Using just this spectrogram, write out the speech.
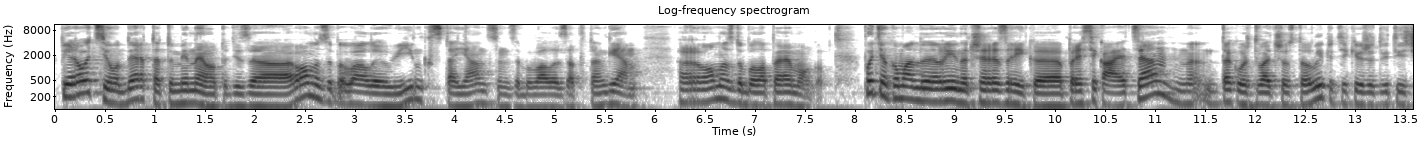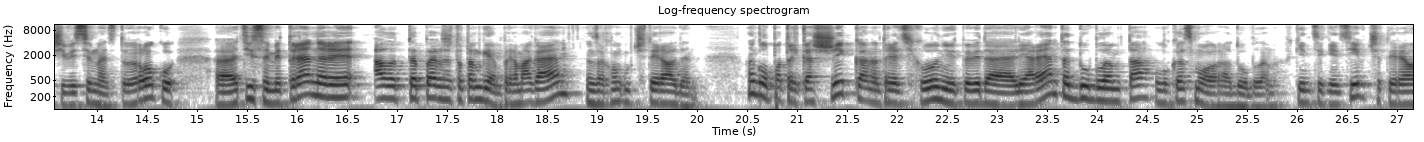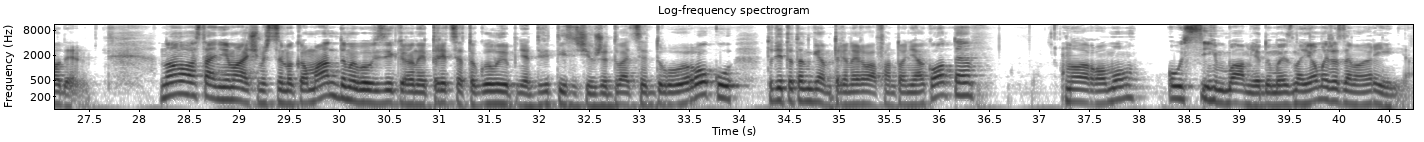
Піроці, Одер та Тумінео тоді за Рому забивали, Вінкс та Янсен забивали за Тоттенгем. Рома здобула перемогу. Потім команда рівно через рік е, пересікається, також 26 липня, тільки вже 2018 року. Е, Ті самі тренери, але тепер вже Тоттенгем перемагає з рахунком 4-1. На гол Патрика Шика на третій хвилині відповідає Ліаренте дублем та Лукас Мора дублем. В кінці кінців 4-1. Ну а останній матч між цими командами був зіграний 30 липня 2022 року. Тоді Тоттенгем тренував Антоніо Конте. Ну а Рому усім вам, я думаю, знайомий Жозе Мауріньо.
